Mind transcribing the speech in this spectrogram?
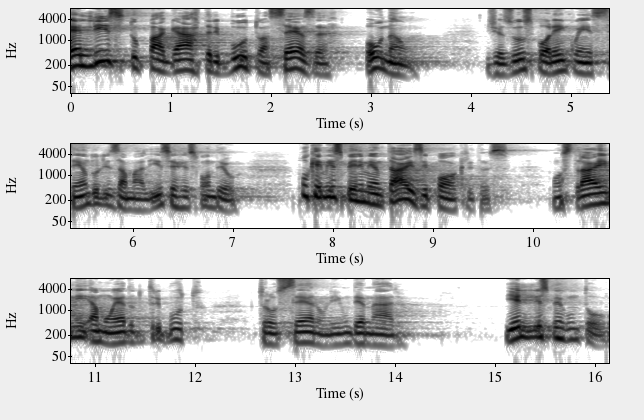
É lícito pagar tributo a César ou não? Jesus, porém, conhecendo-lhes a malícia, respondeu: Por que me experimentais, hipócritas? Mostrai-me a moeda do tributo. Trouxeram-lhe um denário. E ele lhes perguntou:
